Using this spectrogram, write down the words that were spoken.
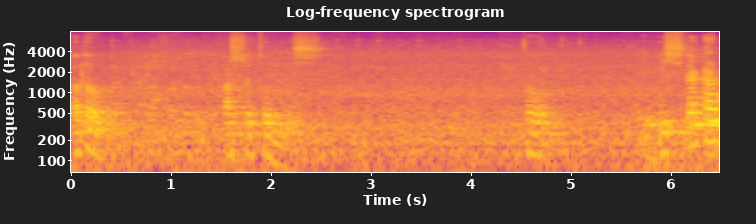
কত? পাঁচশো চল্লিশ। তো এই বিশ রাকাত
